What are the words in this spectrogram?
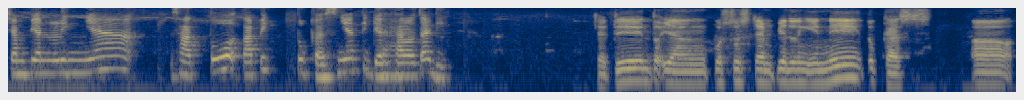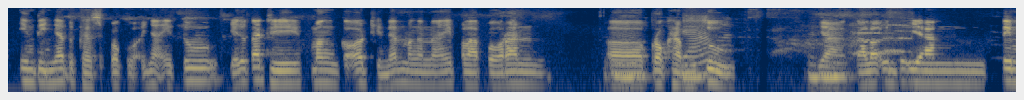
Champion Linknya satu tapi tugasnya tiga hal tadi. Jadi untuk yang khusus Champion Link ini tugas uh, intinya tugas pokoknya itu yaitu tadi mengkoordinir mengenai pelaporan uh, program ya. itu. Ya, kalau untuk yang tim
